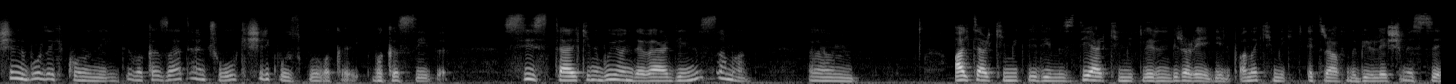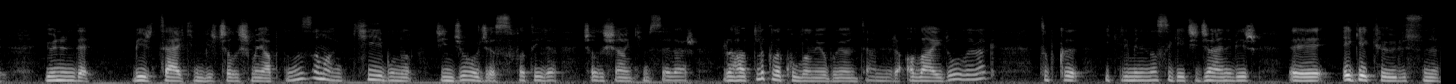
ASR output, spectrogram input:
Şimdi buradaki konu neydi? Vaka zaten çoğul kişilik bozukluğu vaka, vakasıydı. Siz telkini bu yönde verdiğiniz zaman em, alter kimlik dediğimiz diğer kimliklerin bir araya gelip ana kimlik etrafında birleşmesi yönünde bir telkin, bir çalışma yaptığınız zaman ki bunu Cinci Hoca sıfatıyla çalışan kimseler rahatlıkla kullanıyor bu yöntemleri alaylı olarak. Tıpkı iklimin nasıl geçeceğini bir Ege köylüsünün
